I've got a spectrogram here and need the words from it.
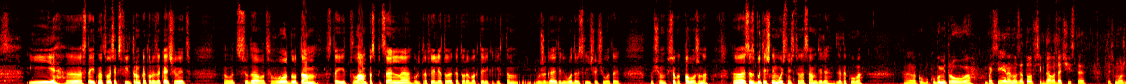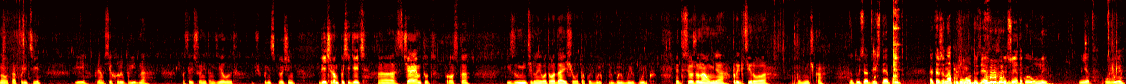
И э, стоит насосик с фильтром, который закачивает вот сюда вот воду. Там стоит лампа специальная, ультрафиолетовая, которая бактерии каких-то там выжигает или водоросли, еще чего-то. В общем, все как положено. Э, С избыточной мощностью, на самом деле, для такого э, куб- кубометрового бассейна. Но зато всегда вода чистая. То есть можно вот так прийти и прям всех рыб видно. Посмотреть, что они там делают. В общем, в принципе, очень вечером посидеть э, с чаем тут просто изумительно. И вот вода еще вот такой бульк, бульк, бульк, бульк. Это все жена у меня проектировала. Умничка. Туся, отличный пруд. Это жена придумала, друзья. Думает, что я такой умный. Нет, увы.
